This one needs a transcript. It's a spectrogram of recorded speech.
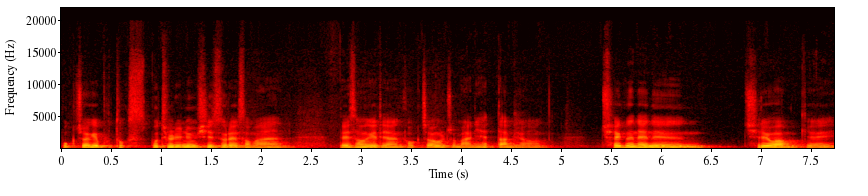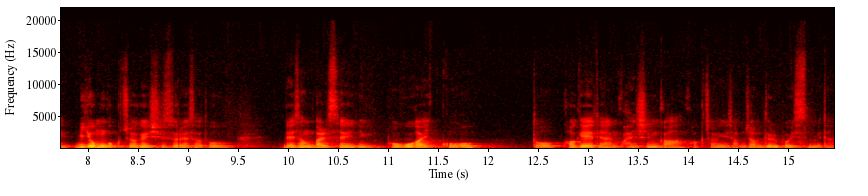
목적의 보톡스, 보툴리눔 시술에서만 내성에 대한 걱정을 좀 많이 했다면 최근에는 치료와 함께 미용 목적의 시술에서도 내성 발생 보고가 있고 또 거기에 대한 관심과 걱정이 점점 늘고 있습니다.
